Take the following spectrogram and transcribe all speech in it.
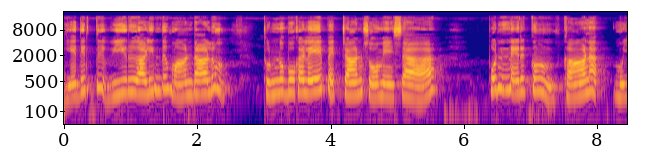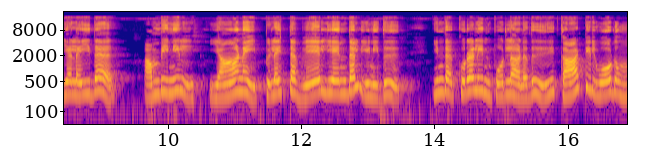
எதிர்த்து வீறு அழிந்து மாண்டாலும் துண்ணுபுகழே பெற்றான் சோமேசா. புன்னெருக்கும் காண முயலெய்த அம்பினில் யானை பிழைத்த வேல் ஏந்தல் இனிது. இந்த குரலின் பொருளானது காட்டில் ஓடும்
